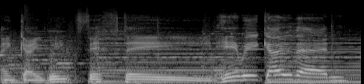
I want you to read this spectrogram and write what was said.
and game week 15. Here we go then.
